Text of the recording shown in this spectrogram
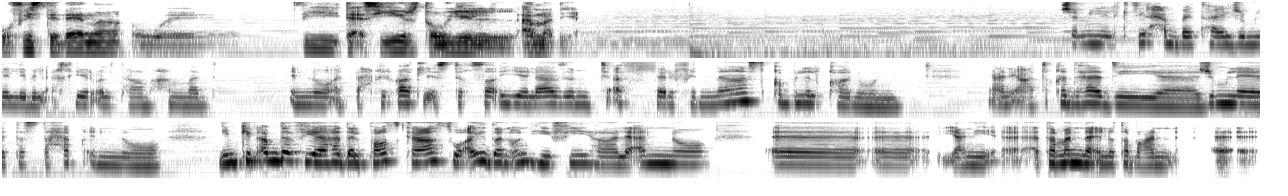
وفي استدامة وفي تأثير طويل الأمد يعني. جميل كتير حبيت هاي الجملة اللي بالأخير قلتها محمد إنه التحقيقات الاستقصائية لازم تأثر في الناس قبل القانون. يعني أعتقد هذه جملة تستحق إنه يمكن أبدأ فيها هذا البودكاست وأيضا أنهي فيها لأنه آه، آه، يعني أتمنى أنه طبعا آه،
